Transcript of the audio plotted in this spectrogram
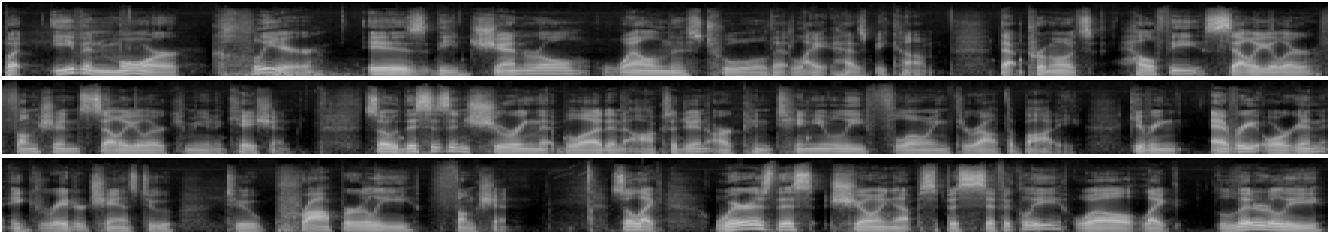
but even more clear is the general wellness tool that light has become that promotes healthy cellular function, cellular communication. So this is ensuring that blood and oxygen are continually flowing throughout the body, giving every organ a greater chance to to properly function. So like where is this showing up specifically? Well, like literally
